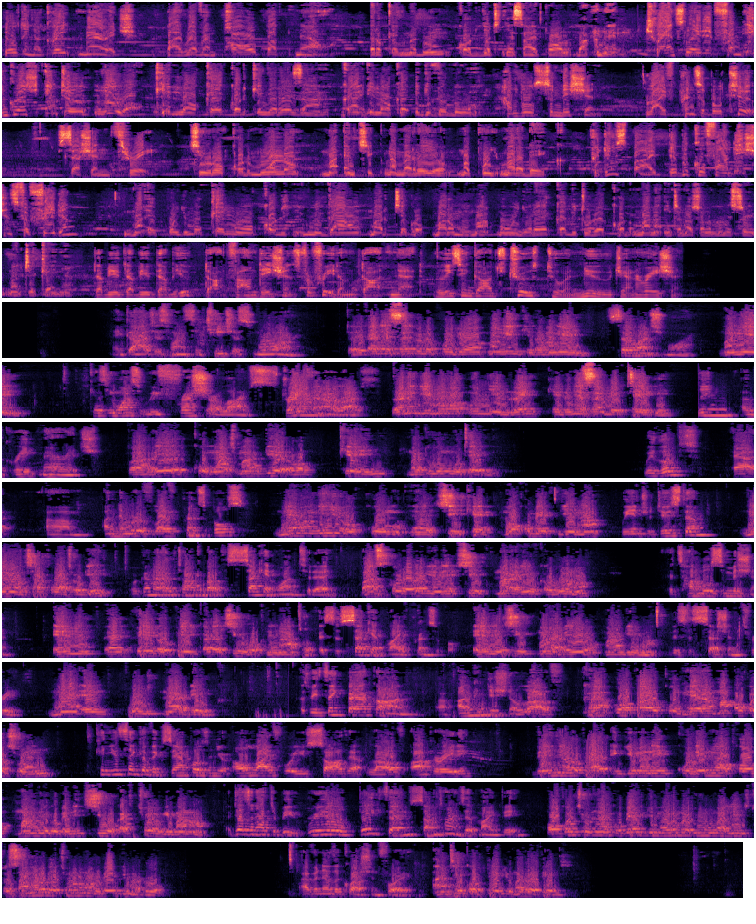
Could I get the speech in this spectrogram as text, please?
Building a Great Marriage by Reverend Paul Bucknell. Ero keny maduong' kod jatich Nyasaye Paul Bucknell. Translated from English into Luo. Kiloke kod Kiingereza ka iloke gi dholuo. Humble Submission. Life Principle 2. Session 3. Chiwruok kod muolo ma en chik namba ariyo ma puonj mar adek. Produced by Biblical Foundations for Freedom Ma e puonj mokelno kod migawo mar tiegruok mar muma mowinjore ka gitudore kod Mana International Ministry mantie Kenya. www.foundationsforfreedom.net, releasing God's truth to a new generation. And God just wants to teach us more, To eka Nyasaye dwaro puonjowa mang'eny kendo mang'eny. so much more. Because He wants to refresh our lives, strengthen our lives, Dhano ngimawa onyilre kendo Nyasaye omed tege. building a great marriage. Pare kuom wach mar gero keny maduong' motegno. We looked at um, a number of life principles. Ne wang'iyo kuom eh, chike moko mek ngima, We introduced them. ne wachako wachogi. We're going to talk about the second one today. Bas koro wang'ene chik mar ariyo kawuono It's humble submission. En bedo piny kata chiwruok ne ng'ato. It's the second life principle. En chik mar ariyo mar ngima, This is session three. ma en puonj mar adek. As we think back on uh, unconditional love, Ka waparo kuom hera ma ok ochung, can you think of examples in your own life where you saw that love operating? Be inyalo paro kuonde moko ma onego bed kata chwoyo ngimano. It doesn't have to be real big things. Sometimes it might be. Ok ochuno nyaka obed gimoro maduong' malich, to samoro be chuno mondo obed gima. I have another question for you. Antie kod penjo madwa penji.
